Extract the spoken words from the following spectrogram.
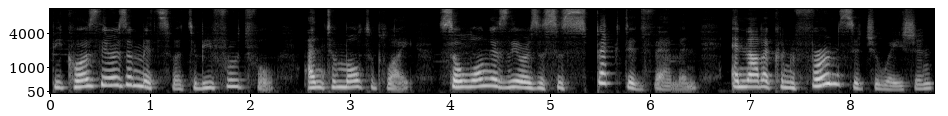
because there is a mitzvah to be fruitful and to multiply, so long as there is a suspected famine and not a confirmed situation,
